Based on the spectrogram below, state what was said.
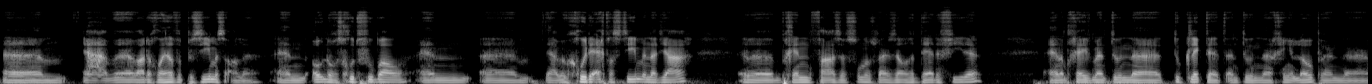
ehm, ja, we, we hadden gewoon heel veel plezier met z'n allen. En ook nog eens goed voetbal. En ehm, ja, we groeiden echt als team in dat jaar. Uh, beginfase stonden we zelfs het derde, vierde. En op een gegeven moment toen, eh, toen klikte het en toen eh, ging het lopen. En eh,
